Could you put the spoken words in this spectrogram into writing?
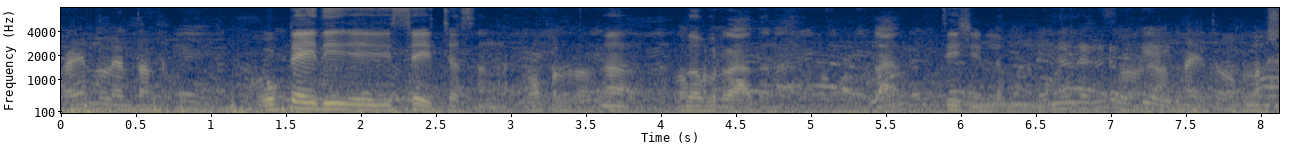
ఫైనల్ ఎంత ఒకటి ఐదు ఇస్తే ఇచ్చేస్తాను. లోపల రాదు. ఆ, లోపల రాదనా రాదు తీసిండ్లే మనం. అన్న అయితే ఒక లక్ష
